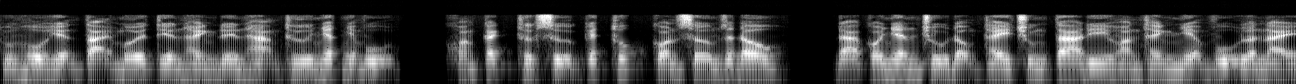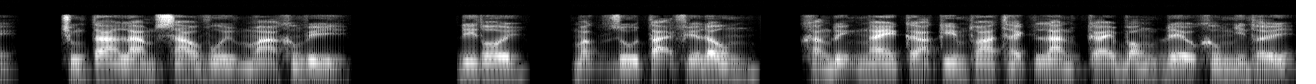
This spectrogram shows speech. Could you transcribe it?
huống hồ hiện tại mới tiến hành đến hạng thứ nhất nhiệm vụ, khoảng cách thực sự kết thúc còn sớm rất đâu, đã có nhân chủ động thay chúng ta đi hoàn thành nhiệm vụ lần này, chúng ta làm sao vui mà không vì? Đi thôi, mặc dù tại phía đông khẳng định ngay cả kim thoa thạch lan cái bóng đều không nhìn thấy,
